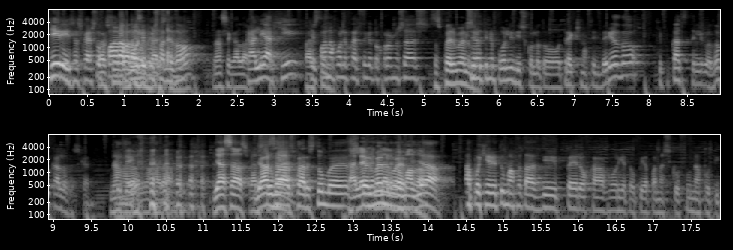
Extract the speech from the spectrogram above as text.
Κύριοι, σας ευχαριστώ Ευχαριστούμε πάρα πάρα πολύ πολύ. που ήσταν Ευχαριστούμε. εδώ. Να είσαι καλά. Καλή αρχή και Ευχαριστούμε. πάνω απ' όλα ευχαριστώ για τον χρόνο σας. Σας περιμένουμε. Ξέρω ότι είναι πολύ δύσκολο το τρέξιμο αυτή την περίοδο και που κάτσετε λίγο εδώ, καλό θα σας κάνει. Μια χαρά, μια χαρά. Γεια σας. Γεια σας, ευχαριστούμε. Τα Σας λέμε την άλλη περιμένουμε. εβδομάδα. Φιλιά. Αποχαιρετούμε αυτά τα δύο υπέροχα αγόρια τα οποία πάνε να σηκωθούν από τη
